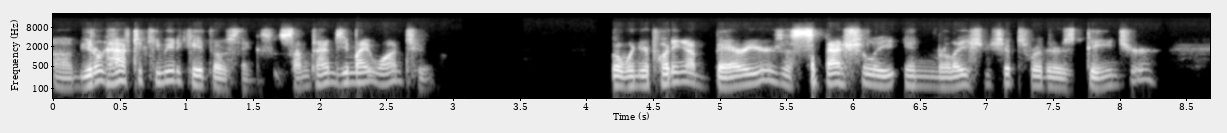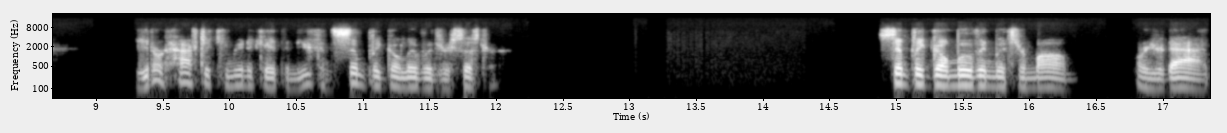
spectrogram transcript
Um, you don't have to communicate those things. Sometimes you might want to. But when you're putting up barriers, especially in relationships where there's danger, you don't have to communicate them. You can simply go live with your sister. Simply go move in with your mom or your dad.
